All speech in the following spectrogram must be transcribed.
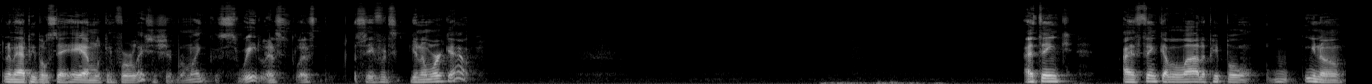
and I've had people say, "Hey, I'm looking for a relationship." I'm like, "Sweet, let's let's see if it's gonna work out." I think I think a lot of people, you know,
